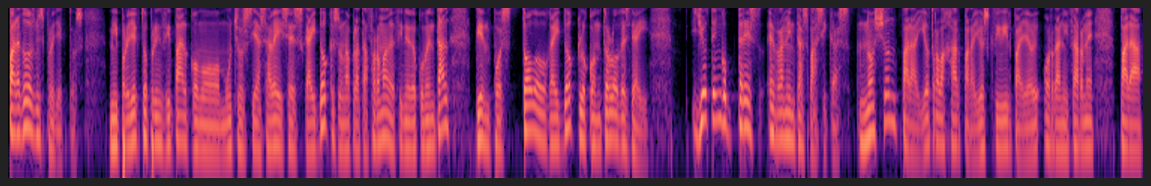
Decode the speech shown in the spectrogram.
para todos mis proyectos. Mi proyecto principal, como muchos ya sabéis, es GuideDoc, que es una plataforma de cine documental. Bien, pues todo GuideDoc lo controlo desde ahí. Yo tengo tres herramientas básicas. Notion para yo trabajar, para yo escribir, para yo organizarme, para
